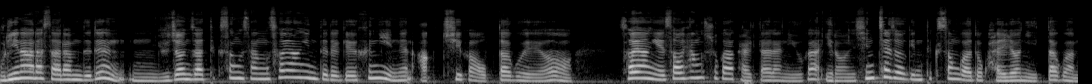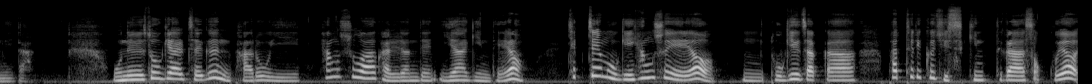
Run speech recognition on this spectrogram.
우리나라 사람들은 음, 유전자 특성상 서양인들에게 흔히 있는 악취가 없다고 해요. 서양에서 향수가 발달한 이유가 이런 신체적인 특성과도 관련이 있다고 합니다. 오늘 소개할 책은 바로 이 향수와 관련된 이야기인데요. 책 제목이 향수예요. 음, 독일 작가 파트리크 쥐스킨트가 썼고요.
